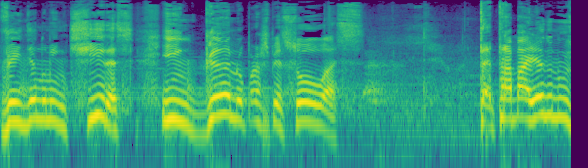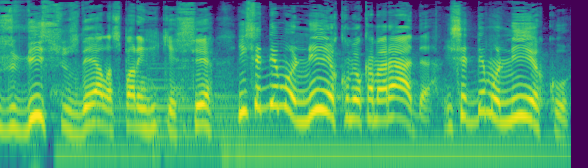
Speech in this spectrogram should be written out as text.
vendendo mentiras e engano para as pessoas, trabalhando nos vícios delas para enriquecer. Isso é demoníaco, meu camarada. Isso é demoníaco.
